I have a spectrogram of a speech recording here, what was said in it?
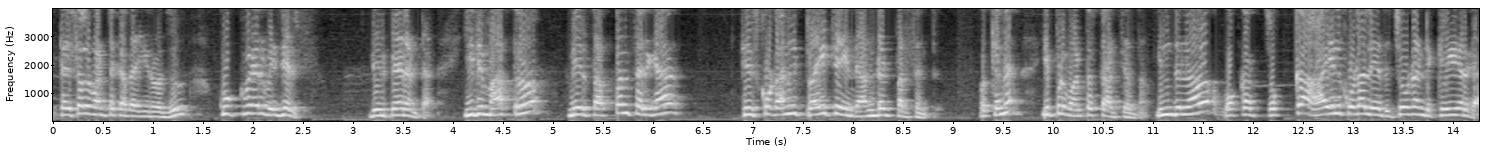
స్పెషల్ వంట కదా ఈరోజు కుక్వేర్ విజిల్స్ దీని పేరంట. ఇది మాత్రం మీరు తప్పనిసరిగా తీసుకోవడానికి ట్రై చేయండి హండ్రెడ్ పర్సెంట్ ఓకేనా? ఇప్పుడు వంట స్టార్ట్ చేద్దాం. ఇందులో ఒక చుక్క ఆయిల్ కూడా లేదు చూడండి క్లియర్గా.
